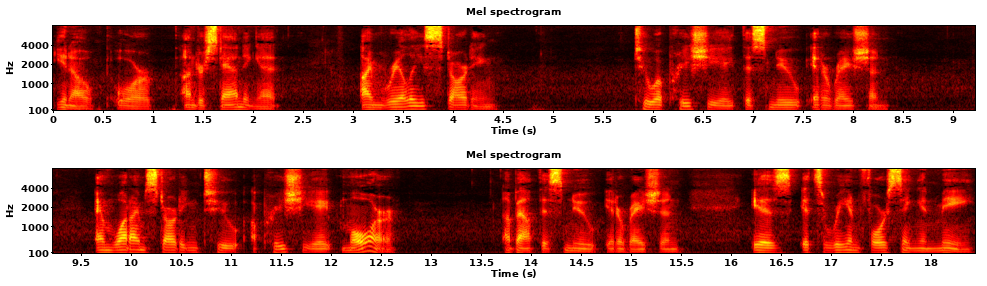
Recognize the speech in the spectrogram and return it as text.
you know, or understanding it, I'm really starting to appreciate this new iteration and what I'm starting to appreciate more about this new iteration is it's reinforcing in me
